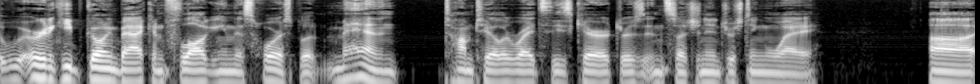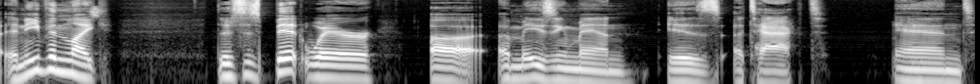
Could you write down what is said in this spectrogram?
we're gonna keep going back and flogging this horse, but man, Tom Taylor writes these characters in such an interesting way. Uh, and even like, there's this bit where uh, Amazing Man is attacked, and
